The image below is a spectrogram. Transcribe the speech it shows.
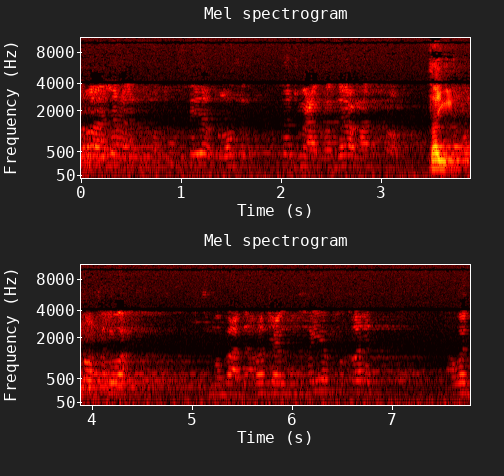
رأى لها أن تطوف هي طواف تجمع الوداع مع الإفاضة طيب. ثم بعد رجع المخيم فقالت أود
